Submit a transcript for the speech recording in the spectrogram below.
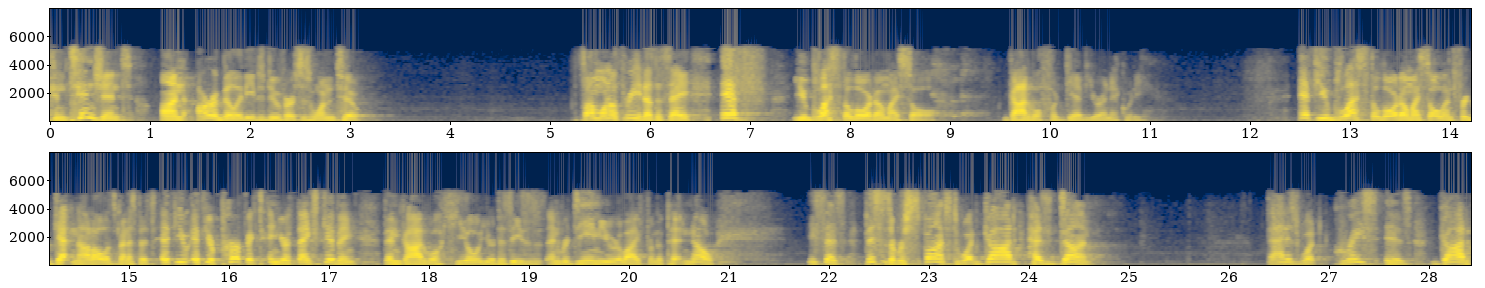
contingent on our ability to do verses 1 and 2. Psalm 103 doesn't say, If you bless the Lord, O my soul, God will forgive your iniquity. If you bless the Lord, O my soul, and forget not all his benefits, if, you, if you're perfect in your thanksgiving, then God will heal your diseases and redeem your life from the pit. No. He says, this is a response to what God has done. That is what grace is. God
